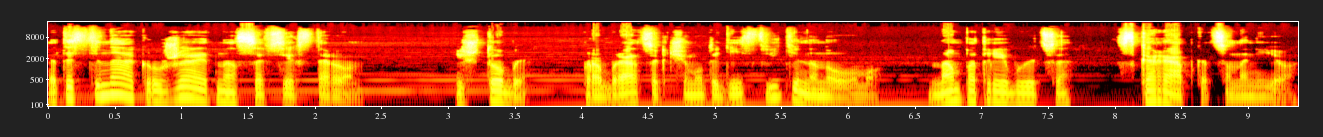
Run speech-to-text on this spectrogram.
Эта стена окружает нас со всех сторон. И чтобы пробраться к чему-то действительно новому, нам потребуется скарабкаться на нее,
